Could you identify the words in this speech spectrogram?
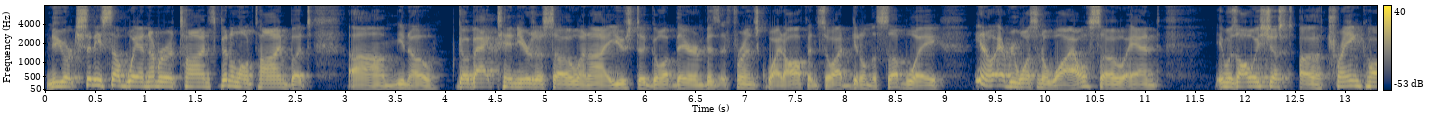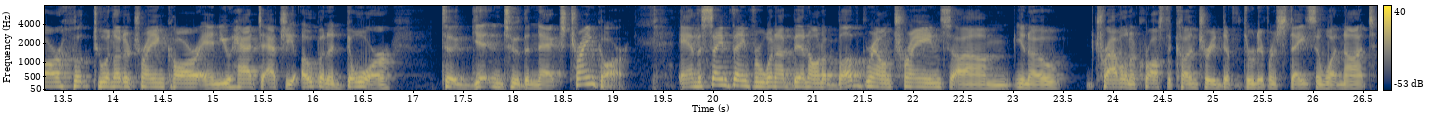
New York City subway a number of times. It's been a long time, but, um, you know, go back 10 years or so, and I used to go up there and visit friends quite often. So I'd get on the subway, you know, every once in a while. So, and it was always just a train car hooked to another train car, and you had to actually open a door to get into the next train car. And the same thing for when I've been on above ground trains, um, you know, traveling across the country through different states and whatnot.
